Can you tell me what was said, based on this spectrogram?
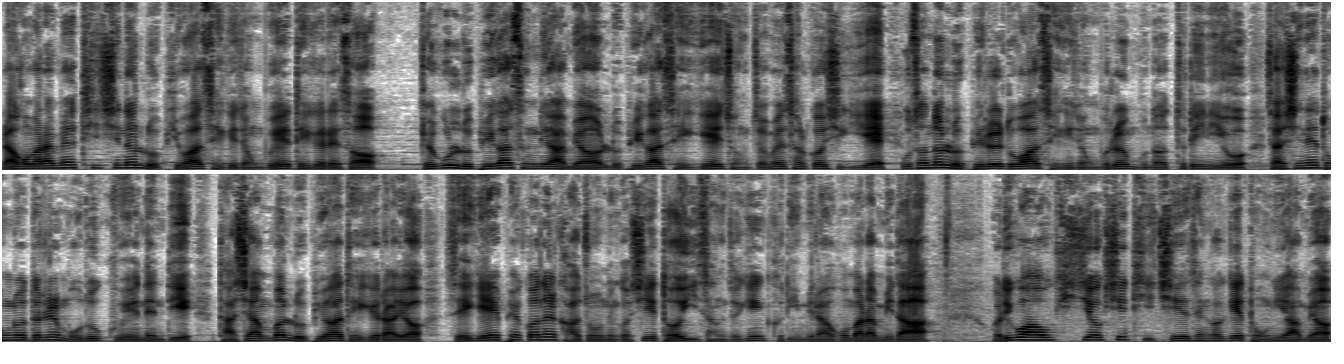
라고 말하며 티치는 루피와 세계 정부의 대결에서 결국 루피가 승리하며 루피가 세계의 정점에 설 것이기에 우선은 루피를 도와 세계 정부를 무너뜨린 이후 자신의 동료들을 모두 구해낸 뒤 다시 한번 루피와 대결하여 세계의 패권을 가져오는 것이 더 이상적인 그림이라고 말합니다. 그리고 아오키지 역시 티치의 생각에 동의하며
